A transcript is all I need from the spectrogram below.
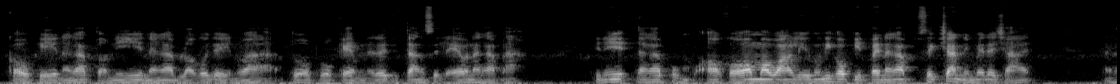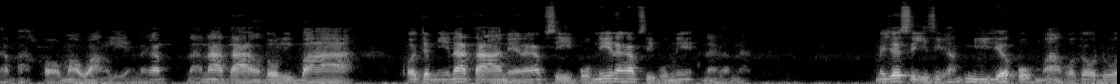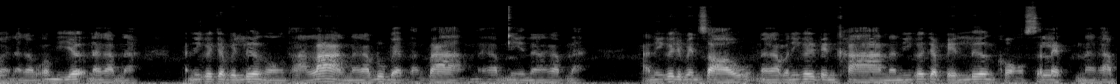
ก็โอเคนะครับ ตอนนี้นะครับเราก็จะเห็นว่าตัวโปรแกรมได้ติดตั้งเสร็จแล้วนะครับอะทีนี้นะครับผมเอาขอมาวางเรียงตรงที่เขาปิดไปนะครับเซกชันนี้ไม่ได้ใช้นะครับอะขอมาวางเรียงนะครับนะหน้าตาของตัวรีบาร์ก็จะมีหน้าตาเนี่ยนะครับสี่ปุ่มนี้นะครับสี่ปุ่มนี้นะครับนะ ไม่ใช่สี่สิครับ มีเยอะปุ่มอ่าขอโทษด้วยนะครับ ก็มีเยอะนะครับนะ อันนี้ก็จะเป็นเรื่องของฐานลากนะครับ รูปแบบต่างๆนะครับนี่นะครับนะ อันนี้ก็จะเป็นเสานะครับ อันนี้ก็จะเป็นคาน อันนี้ก็จะเป็นเรื่องของสแลดนะครับ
